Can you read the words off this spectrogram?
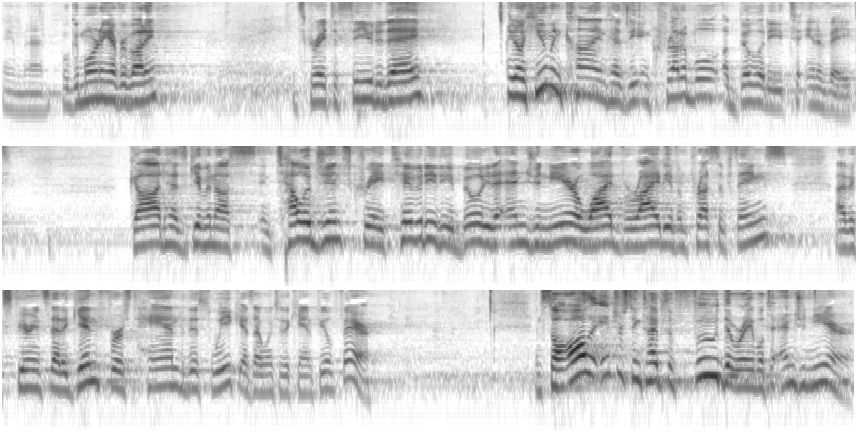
Amen. Well, good morning, everybody. It's great to see you today. You know, humankind has the incredible ability to innovate. God has given us intelligence, creativity, the ability to engineer a wide variety of impressive things. I've experienced that again firsthand this week as I went to the Canfield Fair and saw all the interesting types of food that we're able to engineer.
